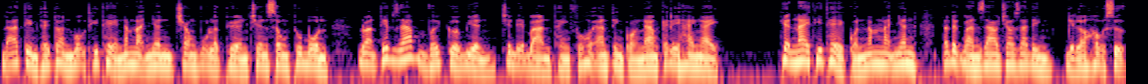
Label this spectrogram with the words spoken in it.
đã tìm thấy toàn bộ thi thể 5 nạn nhân trong vụ lật thuyền trên sông Thu Bồn, đoạn tiếp giáp với cửa biển trên địa bàn thành phố Hội An tỉnh Quảng Nam cách đây 2 ngày. Hiện nay thi thể của 5 nạn nhân đã được bàn giao cho gia đình để lo hậu sự.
